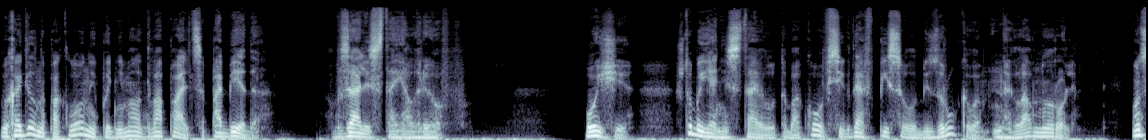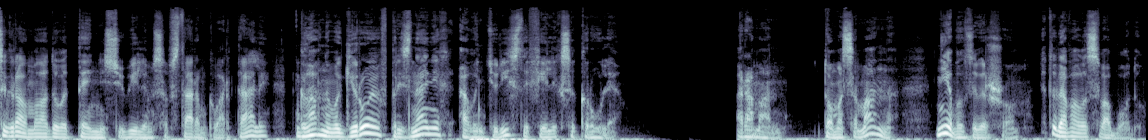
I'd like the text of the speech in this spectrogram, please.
выходил на поклон и поднимал два пальца. Победа! В зале стоял рев. Позже, чтобы я не ставил у Табакова, всегда вписывал Безрукова на главную роль. Он сыграл молодого Тенниси Уильямса в «Старом квартале», главного героя в признаниях авантюриста Феликса Круля. Роман Томаса Манна не был завершен. Это давало свободу.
